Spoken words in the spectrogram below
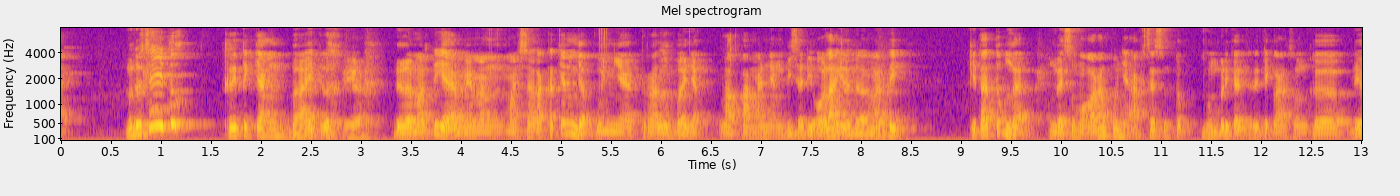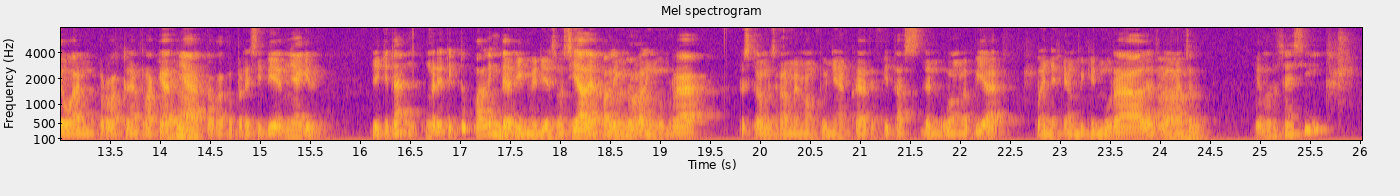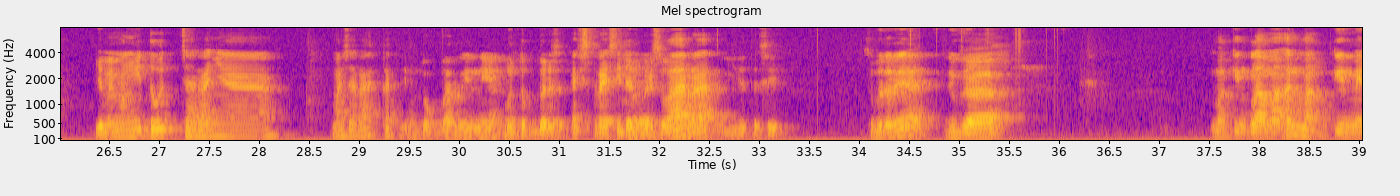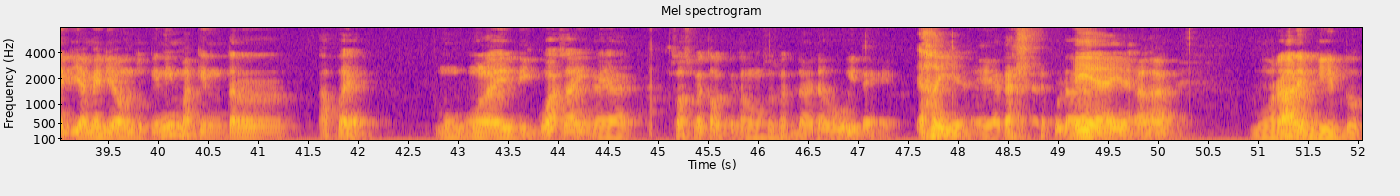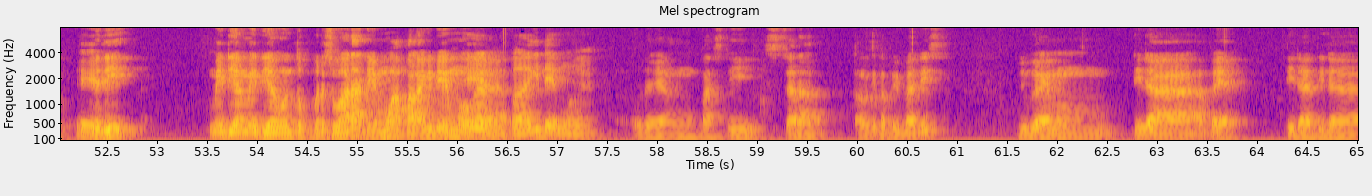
menurut saya itu kritik yang baik loh. iya Dalam arti ya memang masyarakat kan nggak punya terlalu banyak lapangan yang bisa diolah gitu. Dalam Iya. arti kita tuh nggak nggak semua orang punya akses untuk memberikan kritik langsung ke Dewan Perwakilan Iya. Rakyatnya atau ke presidennya gitu. Ya kita ngeritik tuh paling dari media sosial ya paling Betul. paling lumrah. Terus kalau misalkan memang punya kreativitas dan uang lebih ya banyak yang bikin mural dan segala Ah. macam. Ya menurut saya sih ya memang itu caranya masyarakat gitu. untuk ber ini ya untuk berekspresi dan Berekspresi. bersuara gitu sih. sebenarnya juga makin kelamaan makin media-media untuk ini makin ter apa ya mu- mulai dikuasai kayak sosmed kalau kita ngomong sosmed udah ada UU ITE Oh iya. iya kan udah Iya, iya. Heeh. moral ya begitu Iya. jadi media-media untuk bersuara demo apalagi demo kan Iya, apalagi demo. ya. udah yang pasti secara kalau kita pribadi juga emang tidak apa ya tidak tidak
